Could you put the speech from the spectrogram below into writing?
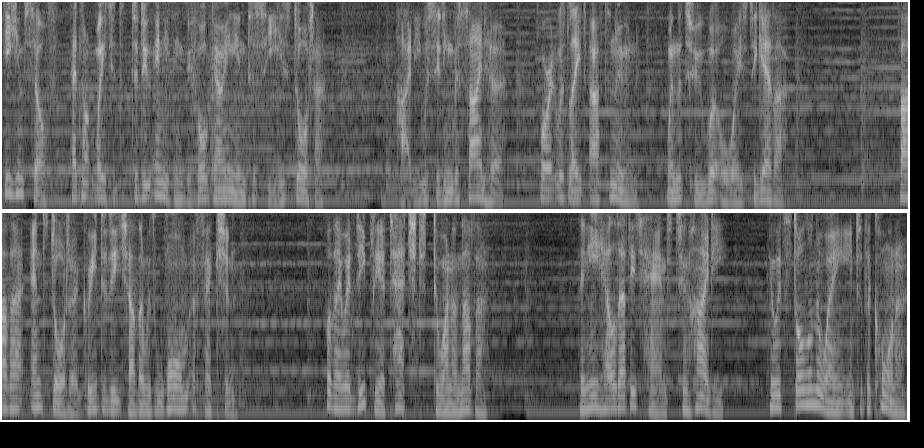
He himself had not waited to do anything before going in to see his daughter. Heidi was sitting beside her, for it was late afternoon when the two were always together. Father and daughter greeted each other with warm affection, for they were deeply attached to one another. Then he held out his hand to Heidi, who had stolen away into the corner,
